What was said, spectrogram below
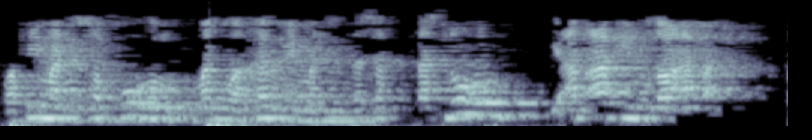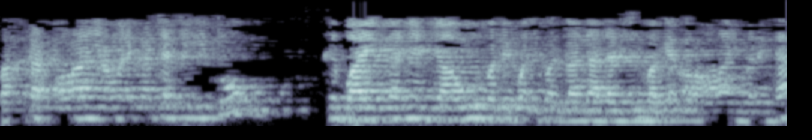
Wa fi man sabbuhum man wa khair mimman tasnuhum bi am'afi mudha'afah. Bahkan orang yang mereka caci itu kebaikannya jauh berlipat-lipat ganda dari sebagian orang-orang yang mereka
